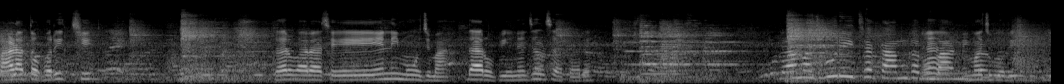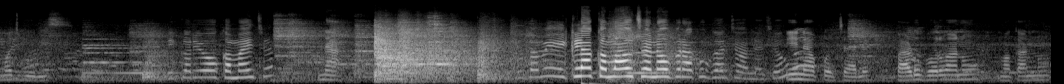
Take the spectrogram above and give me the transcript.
ભાડા તો ભરી જ છીએ. ઘરવાળા છે એની મોજમાં દારૂ પીને જલસા કરે. મજબૂરી છે કામ કરવું બહાર મજબૂરી મજબૂરી. દીકરીઓ કમાય છે? ના. તો તમે એકલા કમાવ છો એના ઉપર આખું ઘર ચાલે છે એના પર ચાલે. ભાડું ભરવાનું મકાનનું.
